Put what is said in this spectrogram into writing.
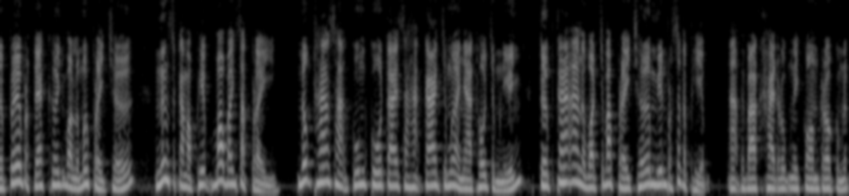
នៅពេលប្រទះឃើញបទល្មើសព្រៃឈើនិងសកម្មភាពបរបាញ់សត្វព្រៃលោកថាសហគមន៍គួរតែសហការជាមួយអាជ្ញាធរជំនាញទើបការអនុវត្តច្បាប់ព្រៃឈើមានប្រសិទ្ធភាពអភិបាលខេត្តរូបនេះគាំទ្រគំនិត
